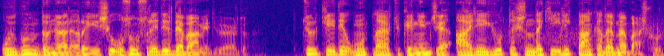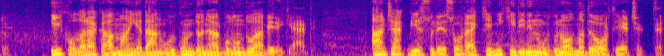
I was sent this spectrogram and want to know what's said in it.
uygun donör arayışı uzun süredir devam ediyordu. Türkiye'de umutlar tükenince aile yurt dışındaki ilik bankalarına başvurdu. İlk olarak Almanya'dan uygun donör bulunduğu haberi geldi. Ancak bir süre sonra kemik ilinin uygun olmadığı ortaya çıktı.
